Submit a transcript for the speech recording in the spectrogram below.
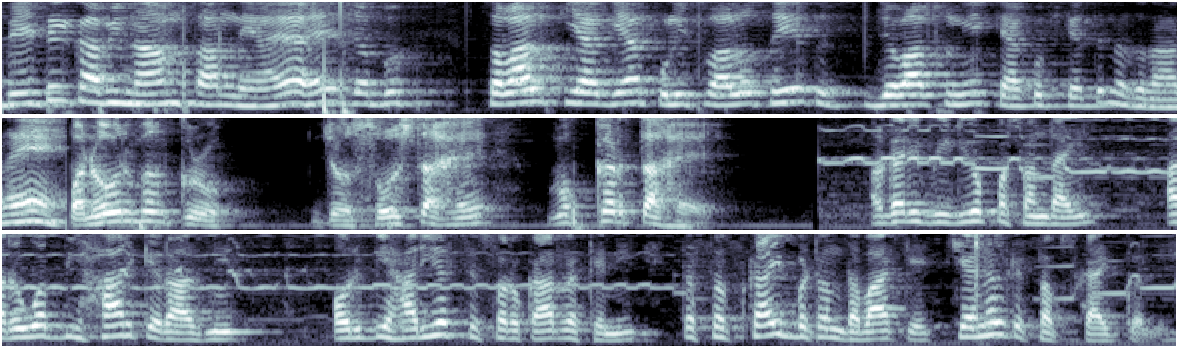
बेटे का भी नाम सामने आया है। जब सवाल किया गया पुलिस वालों से तो जवाब सुनिए क्या कुछ कहते नज़र आ रहे हैं। पनोरमा ग्रुप जो सोचता है वो करता है। अगर ये वीडियो पसंद आई और वह बिहार के राजनीति और बिहारियत से सरोकार रखेनी तो सब्सक्राइब बटन दबा के चैनल के सब्सक्राइब कर ली।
